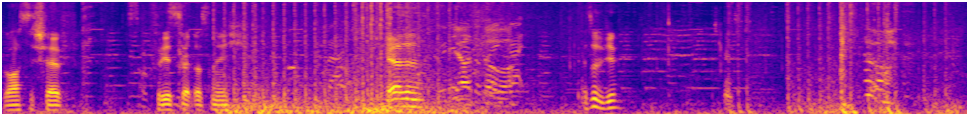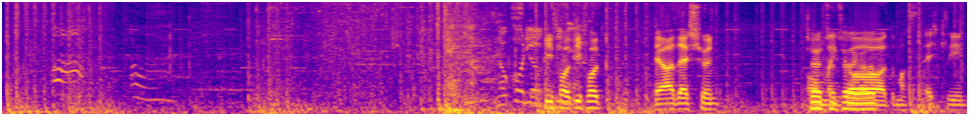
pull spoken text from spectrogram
Du hast es, Chef. Verlierst du etwas nicht. Erde! Ja, so. Jetzt oder dir? Thanks. Default, Default. Ja, sehr schön. Chill, oh mein chill, Gott, du machst es echt clean.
